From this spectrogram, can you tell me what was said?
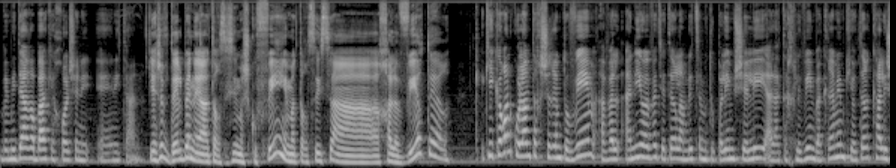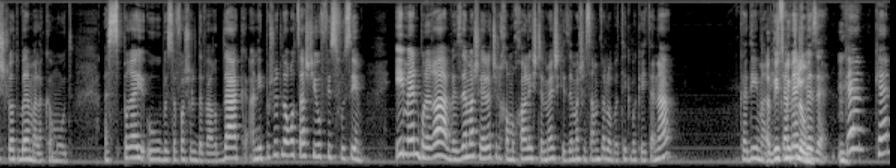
במידה רבה ככל שניתן. יש הבדל בין התרסיסים השקופים, התרסיס החלבי יותר? כעיקרון כולם תכשירים טובים, אבל אני אוהבת יותר להמליץ למטופלים שלי על התחליבים והקרמים, כי יותר קל לשלוט בהם על הכמות. הספרי הוא בסופו של דבר דק, אני פשוט לא רוצה שיהיו פספוסים. אם אין ברירה, וזה מה שהילד שלך מוכן להשתמש, כי זה מה ששמת לו בתיק בקייטנה, קדימה, להשתמש מכלום. בזה. כן, כן.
